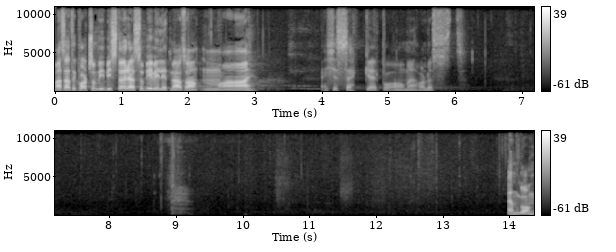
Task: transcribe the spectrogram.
Mens etter hvert som vi blir større, så blir vi litt mer sånn Nei, jeg er ikke sikker på om jeg har lyst. En gang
